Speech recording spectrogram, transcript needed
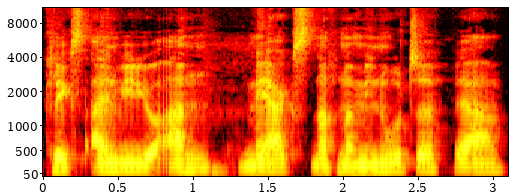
klickst ein Video an, merkst nach einer Minute, ja,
